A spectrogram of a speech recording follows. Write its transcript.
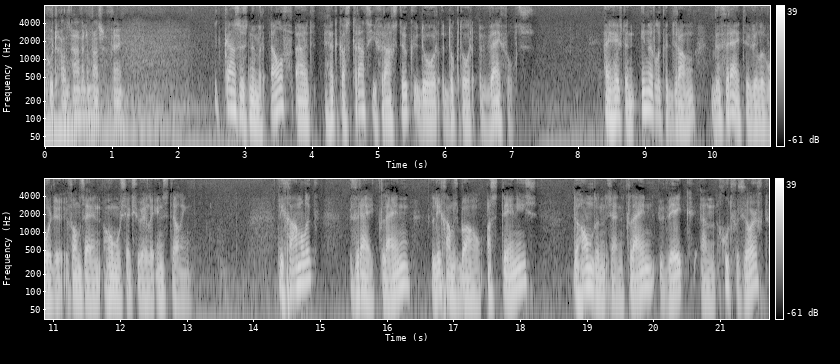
goed handhaven in de maatschappij. Casus nummer 11 uit het castratievraagstuk door dokter Wijfels. Hij heeft een innerlijke drang bevrijd te willen worden van zijn homoseksuele instelling. Lichamelijk vrij klein, lichaamsbouw asthenisch. De handen zijn klein, week en goed verzorgd.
